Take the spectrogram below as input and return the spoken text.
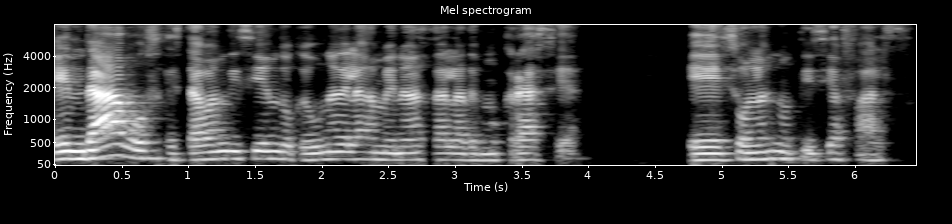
en Davos estaban diciendo que una de las amenazas a la democracia eh, son las noticias falsas.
